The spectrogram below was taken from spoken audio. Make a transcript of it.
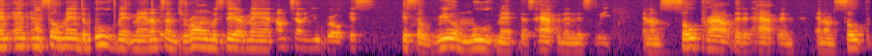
And and and so man, the movement, man, I'm telling Jerome was there, man. I'm telling you, bro, it's it's a real movement that's happening this week. And I'm so proud that it happened and I'm so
